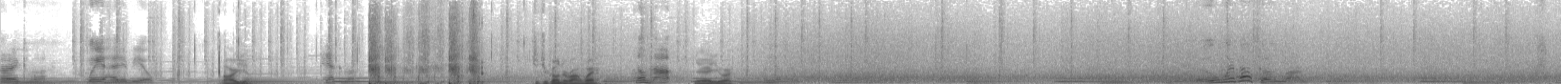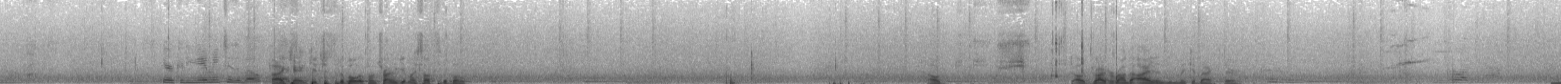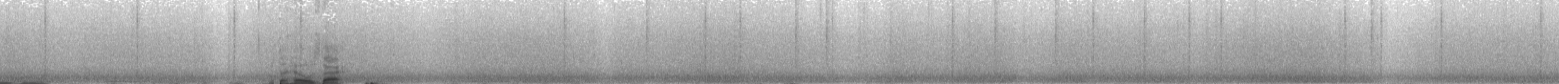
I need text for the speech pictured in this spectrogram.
Alright, come on. Way ahead of you. Are you? Yeah, come on. Just you're going the wrong way. No, I'm not. Yeah, you are. Oh, yeah, right. No, we're both going the wrong way. Here, could you get me to the boat? I can't get you to the boat if I'm trying to get myself to the boat. I'll I'll drive around the island and make it back there. Mhm. What the hell is that?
